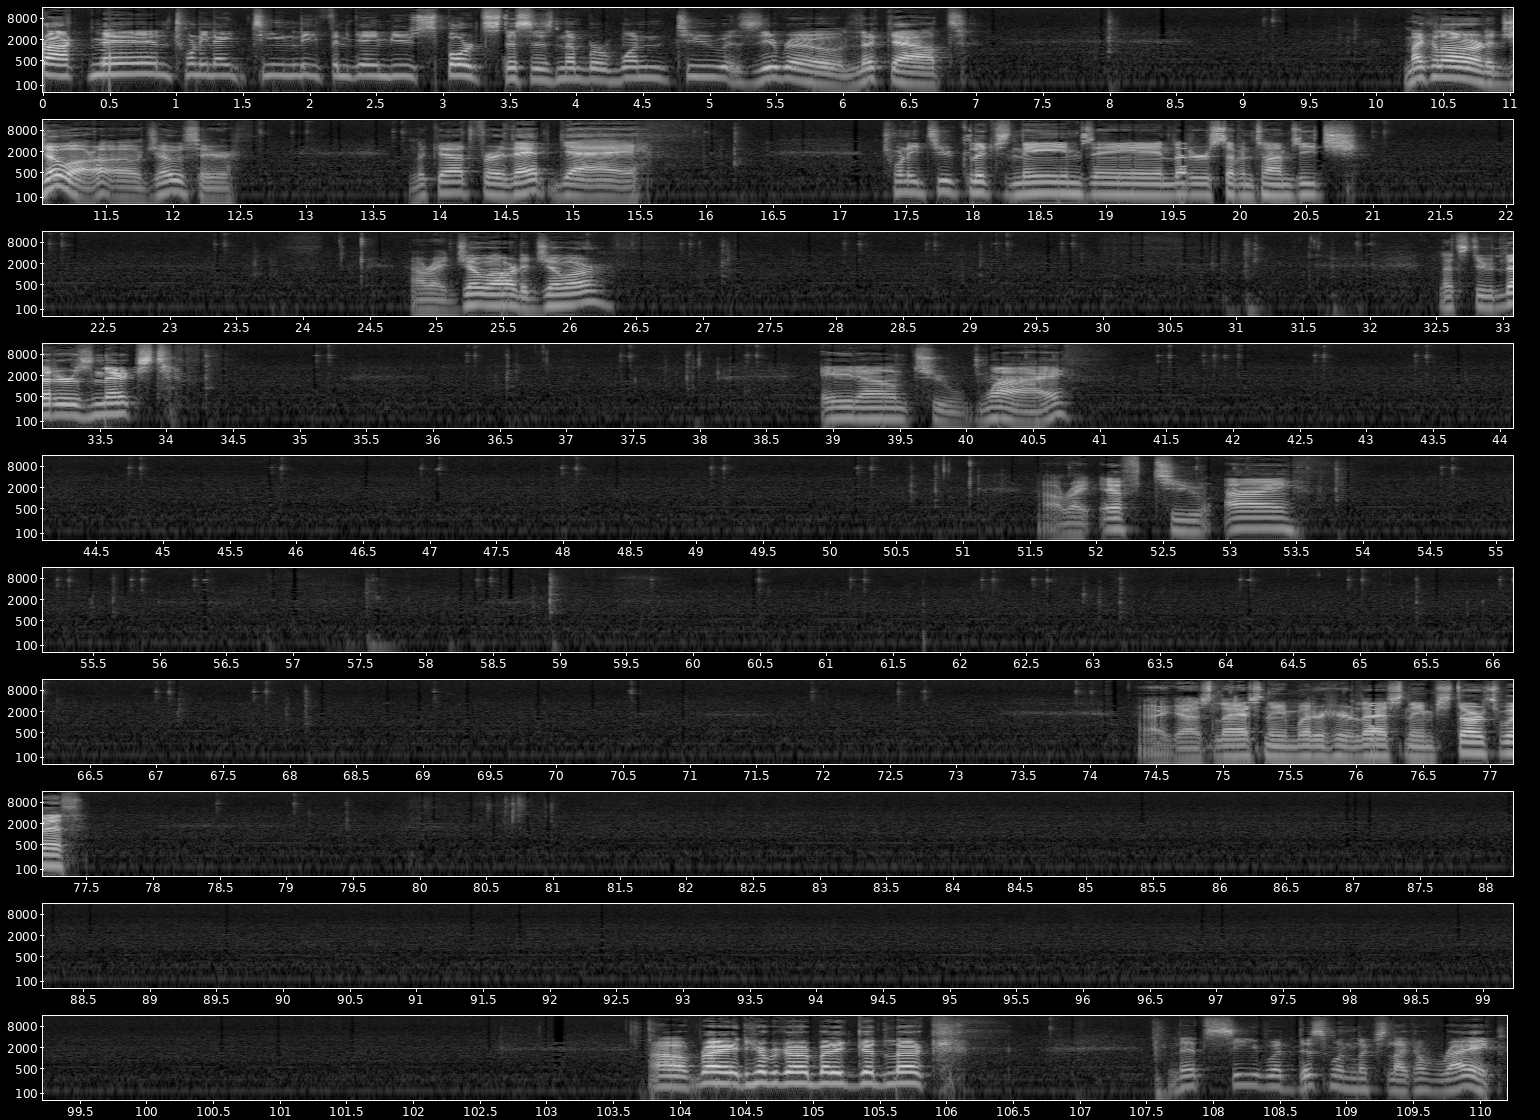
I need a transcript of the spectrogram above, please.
Brockman, 2019 Leaf and Game Used Sports. This is number 120. Look out. Michael R. to Joe R. Uh-oh, Joe's here. Look out for that guy. 22 clicks, names, and letters seven times each. All right, Joe R. to Joe R. Let's do letters next. A down to Y. All right, F to I. All right, guys, last name, letter here, last name starts with. All right, here we go, everybody. Good luck. Let's see what this one looks like. All right.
